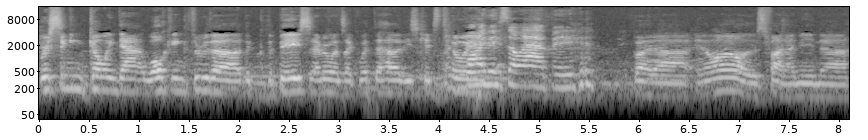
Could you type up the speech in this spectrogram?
we're singing, going down, walking through the, the the base, and everyone's like, what the hell are these kids doing? Why are they so happy? But uh, in all in all, it was fun. I mean, uh,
